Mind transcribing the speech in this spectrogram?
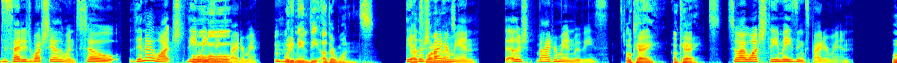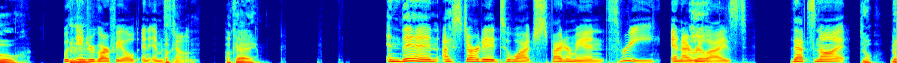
decided to watch the other one. So then I watched The whoa, Amazing. Spider Man. what do you mean the other ones? The That's other Spider Man. The other Spider Man movies. Okay. Okay. So I watched The Amazing Spider Man Ooh. with Andrew Garfield and Emma Okay. Stone. Okay. And then I started to watch Spider Man 3 and I realized that's not No. the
